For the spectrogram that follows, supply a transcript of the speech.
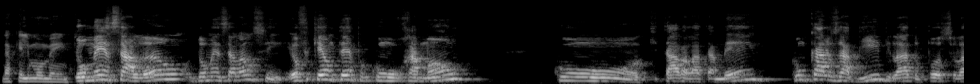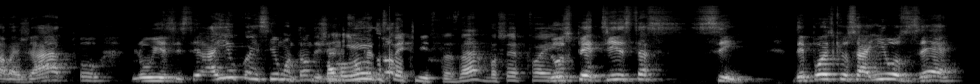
Naquele momento. Do mensalão, do mensalão, sim. Eu fiquei um tempo com o Ramon, com que estava lá também, com o Carlos Abib, lá do Posto Lava Jato, Luiz. Aí eu conheci um montão de gente. nenhum pessoa... dos petistas, né? Você foi. Dos petistas, sim. Depois que eu saí, o Zé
